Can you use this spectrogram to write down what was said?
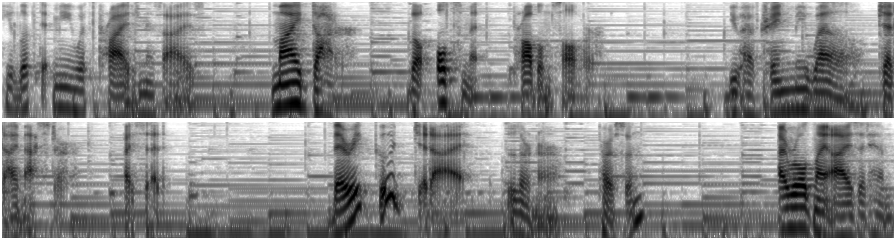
He looked at me with pride in his eyes. My daughter, the ultimate problem solver. You have trained me well, Jedi Master, I said. Very good, Jedi, learner, person. I rolled my eyes at him.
